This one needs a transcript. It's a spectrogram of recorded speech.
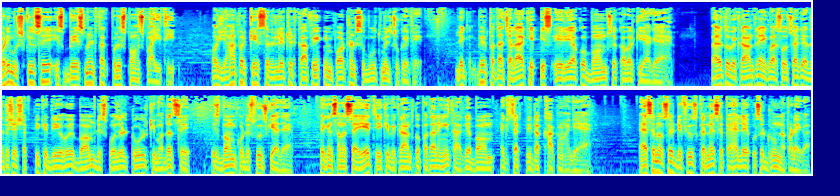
बड़ी मुश्किल से इस बेसमेंट तक पुलिस पहुँच पाई थी और यहाँ पर केस से रिलेटेड काफ़ी इम्पोर्टेंट सबूत मिल चुके थे। लेकिन फिर पता चला कि इस एरिया को बॉम्ब से कवर किया गया है। पहले तो विक्रांत ने एक बार सोचा कि अदृश्य शक्ति के दिए हुए बॉम्ब डिस्पोजल टूल की मदद से इस बॉम्ब को डिस्फ्यूज किया जाए। लेकिन समस्या ये थी कि विक्रांत को पता नहीं था कि बॉम्ब एग्जैक्टली रखा कहाँ गया है। ऐसे में उसे डिफ्यूज करने से पहले उसे ढूंढना पड़ेगा,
